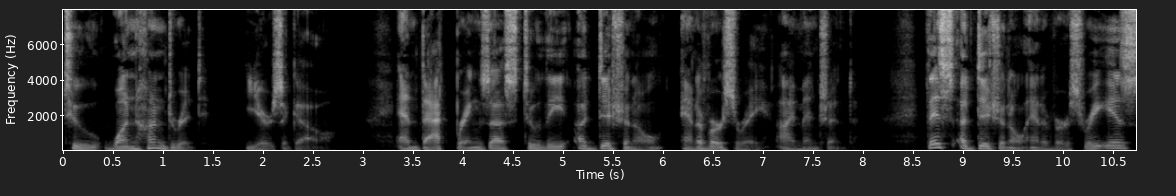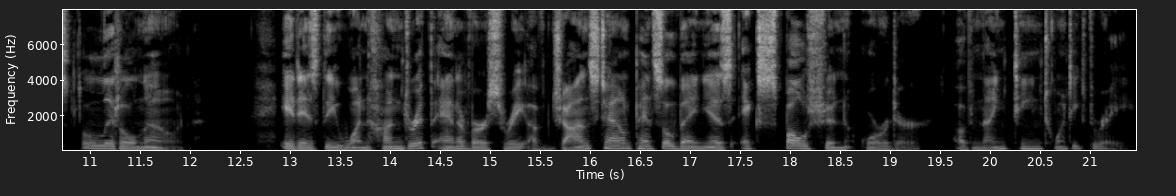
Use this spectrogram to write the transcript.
to 100 years ago. And that brings us to the additional anniversary I mentioned. This additional anniversary is little known. It is the 100th anniversary of Johnstown, Pennsylvania's expulsion order of 1923,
